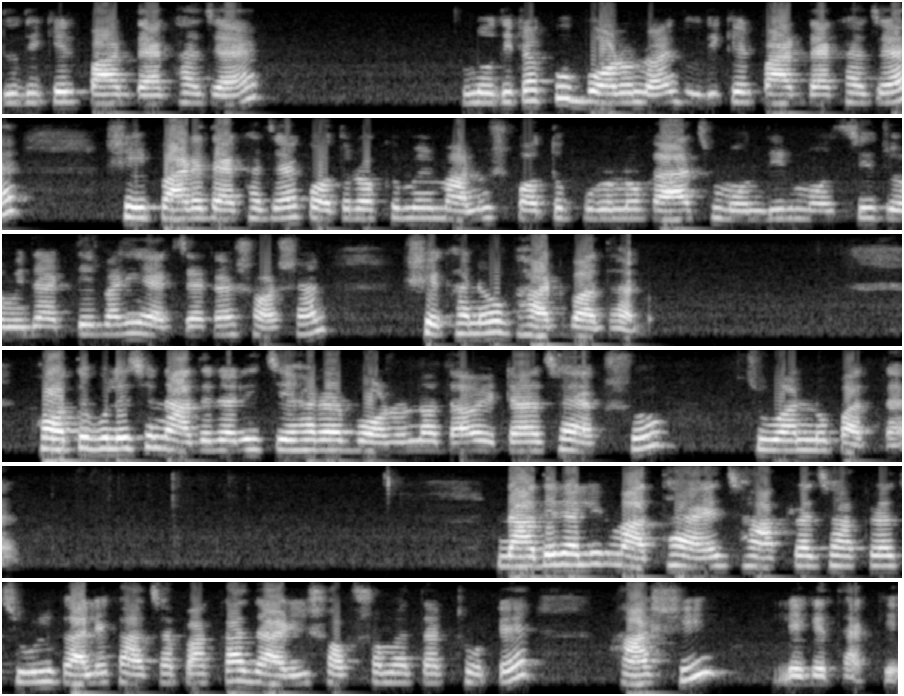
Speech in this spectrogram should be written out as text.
দুদিকের পাড় দেখা যায়। নদীটা খুব বড় নয়, দুদিকের পাড় দেখা যায়। সেই পাড়ে দেখা যায় কত রকমের মানুষ, কত পুরনো গাছ, মন্দির, মসজিদ, জমিদারদের বাড়ি, এক জায়গায় শ্মশান, সেখানেও ঘাট বাঁধানো। ফতে বলেছে নাদের আলী চেহারার বর্ণনা দাও, এটা আছে একশো চুয়ান্ন পাতায়। নাদের আলীর মাথায় ঝাঁকড়া ঝাঁকড়া চুল, গালে কাঁচা পাকা দাড়ি সবসময় তার ঠোঁটে হাসি লেগে থাকে।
